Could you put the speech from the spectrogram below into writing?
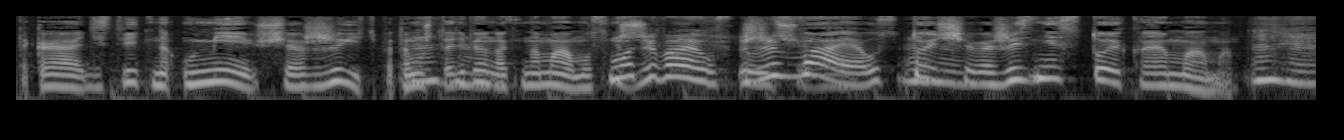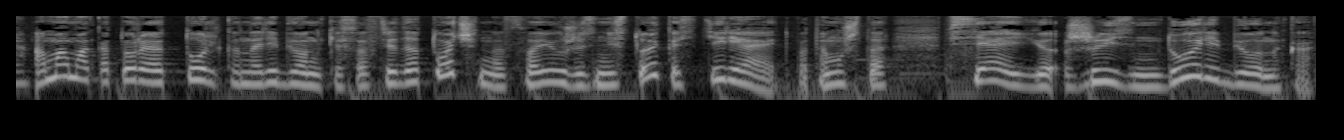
такая действительно умеющая жить, потому угу. что ребенок на маму смотрит. Живая, устойчивая. Живая, устойчивая, угу. жизнестойкая мама. Угу. А мама, которая только на ребенке сосредоточена, свою жизнестойкость теряет, потому что вся ее жизнь до ребенка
